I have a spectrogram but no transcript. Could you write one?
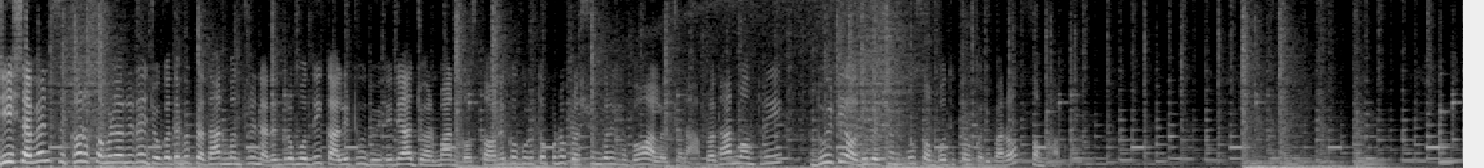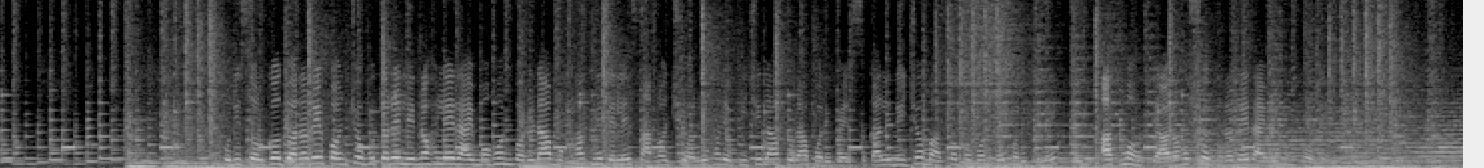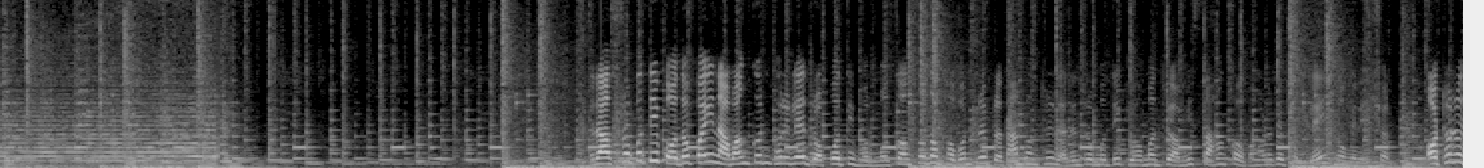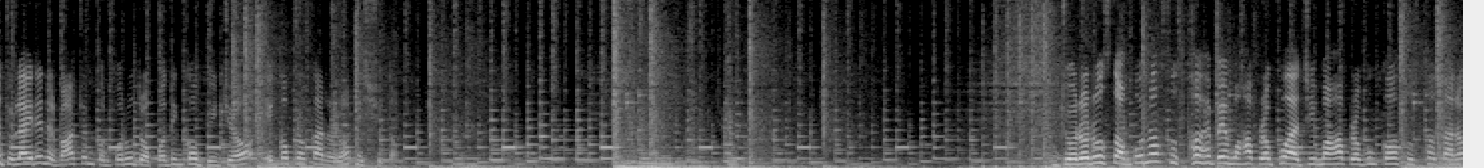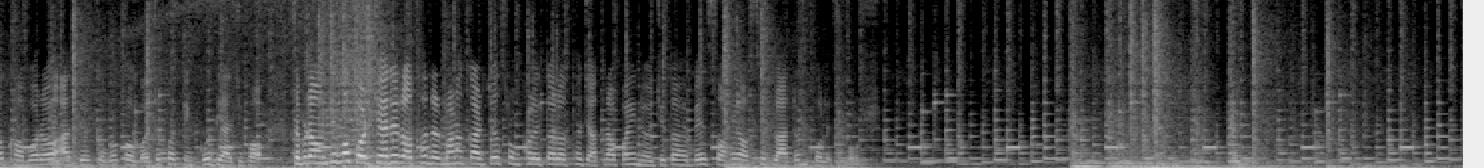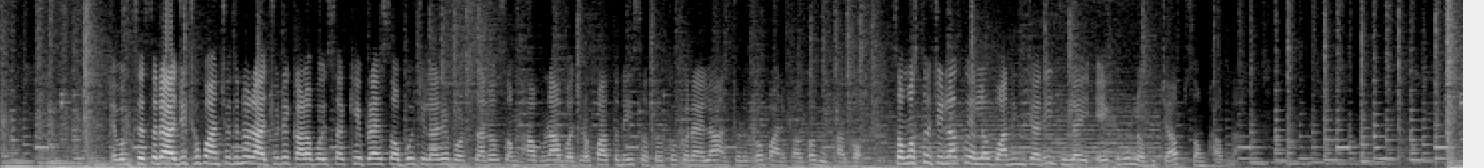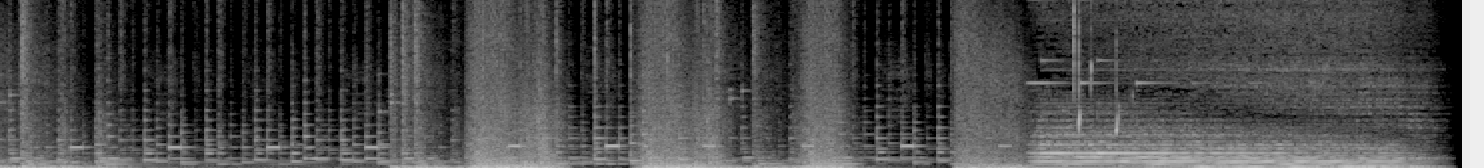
G seven শিখর সম্মিলনীতে যোগদেবে প্রধানমন্ত্রী নরেন্দ্র মোদী কালিঠু দুইদিনিয়া জর্মান গস্ত অনেক গুরুত্বপূর্ণ প্রসঙ্গে হব আলোচনা প্রধানমন্ত্রী দুইটি অধিবেশনকু সম্বোধিত করিবার সম্ভাবনা ପୁରୀ ସ୍ୱର୍ଗଦ୍ୱାରରେ ପଞ୍ଚଭୂତରେ ଲୀନ ହେଲେ ରାଇମୋହନ ପରିଡ଼ା ମୁଖାଗ୍ନି ଦେଲେ ସାନ ଝିଅ ଲୁହରେ ଭିଜିଲା ପୁରା ପରିବେଶ କାଲି ନିଜ ବାସଭବନରେ କରିଥିଲେ ଆତ୍ମହତ୍ୟା ରହସ୍ୟ ଘେରରେ ରାଇମୋହନ ପରିଡ଼ା राष्ट्रपति पद पर नामांकन भरले द्रौपदी मुर्मू संसद भवन में प्रधानमन्त्री नरेन्द्र मोदी गृहमंत्री अमित शाह गहन में भरले नोमिनेसन अठर में निर्वाचन पूर्व द्रौपदी विजय एक प्रकार निश्चित ଜ୍ୱରରୁ ସମ୍ପୂର୍ଣ୍ଣ ସୁସ୍ଥ ହେବେ ମହାପ୍ରଭୁ ଆଜି ମହାପ୍ରଭୁଙ୍କ ସୁସ୍ଥତାର ଖବର ଆଦ୍ୟ ସେବକ ଗଜପତିଙ୍କୁ ଦିଆଯିବ ସେପଟେ ଅନ୍ତିମ ପର୍ଯ୍ୟାୟରେ ରଥ ନିର୍ମାଣ କାର୍ଯ୍ୟ ଶୃଙ୍ଖଳିତ ରଥଯାତ୍ରା ପାଇଁ ନିୟୋଜିତ ହେବେ ଶହେ ଅଶୀ ପ୍ଲାଟୁନ୍ ପୁଲିସ ଫୋର୍ସ ए शेषले आजु पाँच दिन राज्यले कालवैशाखी प्रायः सब्जार वर्षार सम्भावना वजप सतर्क गराइला आञ्चिक पाप विभाग समस्त जिल्लाको येलो वार्णिङ जारी जुलाई एक लघुचाप सम्भावना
